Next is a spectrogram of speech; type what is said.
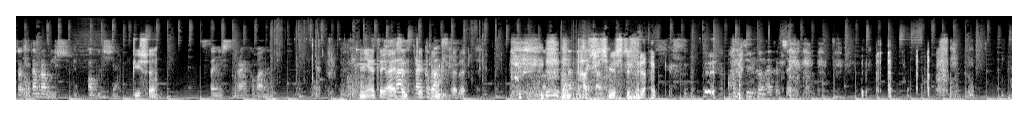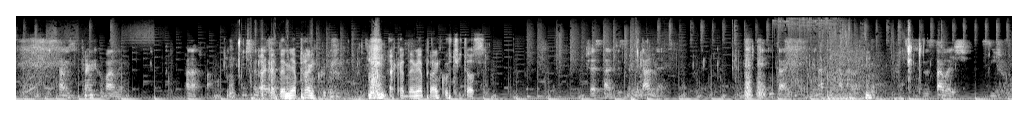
Co ty tam robisz? Obudź się. Piszę. Zostaniesz sprankowany. Nie, to ja Sam jestem tutaj sprankowany. pranksterem. On tylko na to Patrz, czekał. śmieszny prank. On tylko na to czekał. Zostałem sprankowany. Pana tupa. Idź ten prezent. Akademia pranku. Akademia pranków Cheetos. Przestań, to jest nielegalne. Nie tutaj, nie na tym kanale. Zostałeś zniszczony.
